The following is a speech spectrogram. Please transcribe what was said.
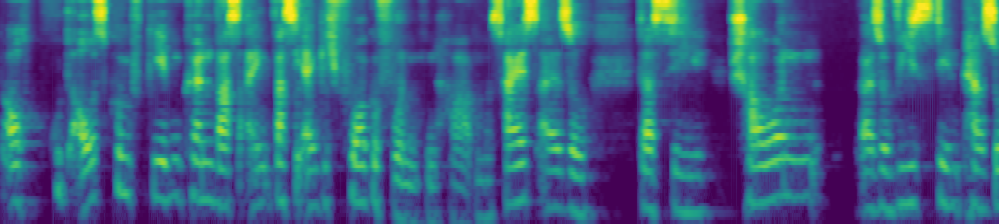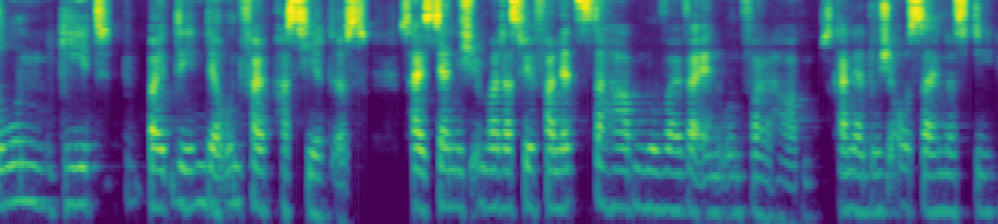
auch gut Auskunft geben können, was, was Sie eigentlich vorgefunden haben. Das heißt also, dass Sie schauen, also wie es den Personen geht, bei denen der Unfall passiert ist. Das heißt ja nicht immer, dass wir Verletzte haben, nur weil wir einen Unfall haben. Es kann ja durchaus sein, dass die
